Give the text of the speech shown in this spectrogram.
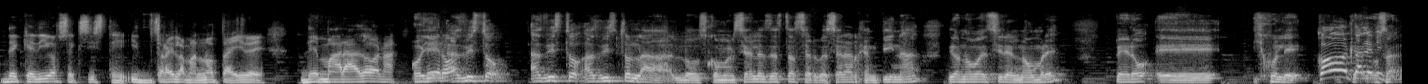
de que Dios existe. Y trae la manota ahí de, de Maradona. Oye, Pero, ¿has visto, has visto, has visto la, los comerciales de esta cervecera argentina? Yo no voy a decir el nombre, pero eh, híjole. córtale, o mi sea,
